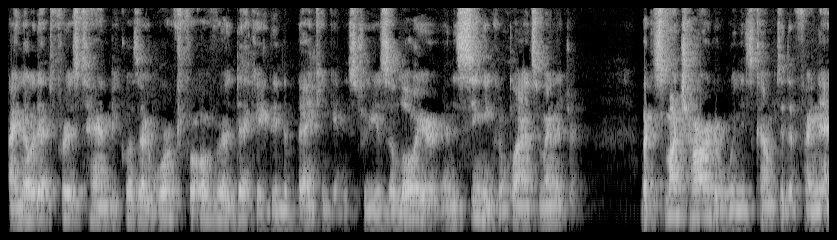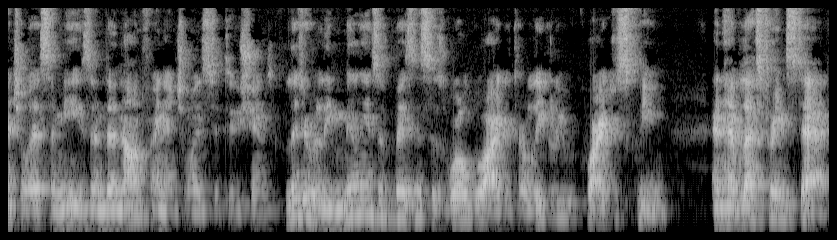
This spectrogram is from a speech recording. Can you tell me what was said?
I know that firsthand because I worked for over a decade in the banking industry as a lawyer and a senior compliance manager. But it's much harder when it's come to the financial SMEs and the non-financial institutions, literally millions of businesses worldwide that are legally required to screen and have less trained staff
